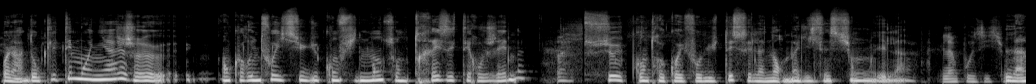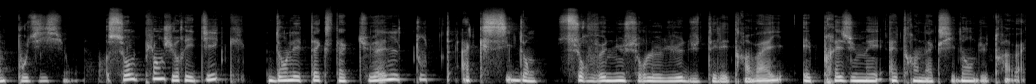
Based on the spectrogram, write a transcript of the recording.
voilà, donc les témoignages, euh, encore une fois issus du confinement, sont très hétérogènes. Ce contre quoi il faut lutter, c'est la normalisation et la... L'imposition. L'imposition. Sur le plan juridique, dans les textes actuels, tout accident survenu sur le lieu du télétravail est présumé être un accident du travail.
